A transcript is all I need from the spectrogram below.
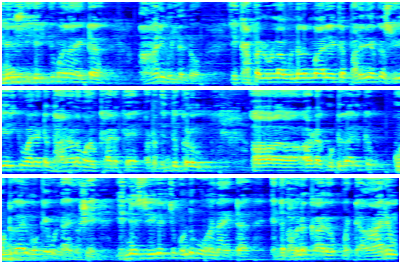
എന്നെ സ്വീകരിക്കുവാനായിട്ട് ആരുമില്ലല്ലോ. ഈ കപ്പലിലുള്ള ഉന്നതന്മാരെയൊക്കെ പലരെയൊക്കെ സ്വീകരിക്കുവാനായിട്ട് ധാരാളം ആൾക്കാരൊക്കെ അവരുടെ ബന്ധുക്കളും അവരുടെ കൂട്ടുകാർക്കും കൂട്ടുകാരും ഒക്കെ ഉണ്ടായിരുന്നു. പക്ഷേ എന്നെ സ്വീകരിച്ചു കൊണ്ടുപോകാനായിട്ട് എന്റെ ഭവനക്കാരോ മറ്റാരും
